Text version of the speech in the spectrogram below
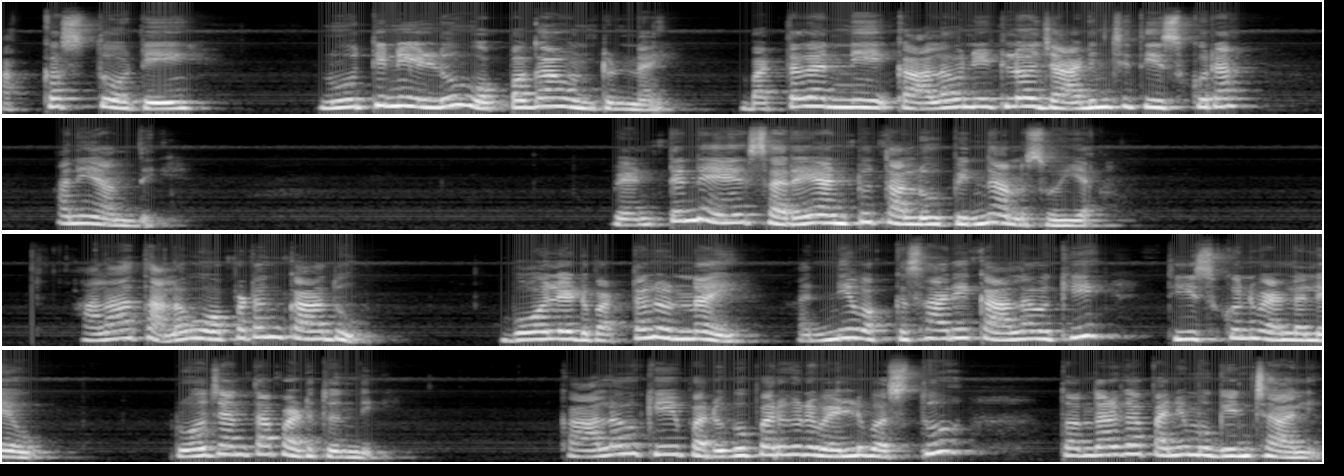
అక్కస్తోటి నూతి నీళ్ళు ఒప్పగా ఉంటున్నాయి. బట్టలన్నీ కాలువ నీటిలో జాడించి తీసుకురా అని అంది. వెంటనే సరే అంటూ తలూపింది అనసూయ. అలా తల ఊపటం కాదు. బోలెడు బట్టలున్నాయి. అన్నీ ఒక్కసారి కాలువకి తీసుకుని వెళ్ళలేవు. రోజంతా పడుతుంది. కాలువకి పరుగు పరుగున వెళ్ళి వస్తూ తొందరగా పని ముగించాలి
